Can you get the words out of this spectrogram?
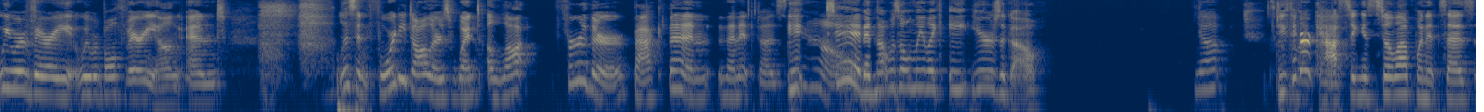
we were very we were both very young and listen, $40 went a lot further back then than it does now. It now. did, and that was only like eight years ago. Yep. Do you think our casting is still up when it says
